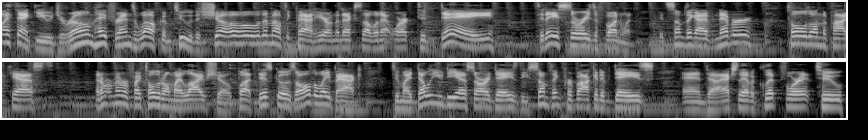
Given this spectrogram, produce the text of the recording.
Why, thank you, Jerome. Hey, friends, welcome to the show, The Melting Pat, here on the Next Level Network. Today, today's story is a fun one. It's something I've never told on the podcast. I don't remember if I told it on my live show, but this goes all the way back to my WDSR days, the Something Provocative days, and uh, I actually have a clip for it too.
